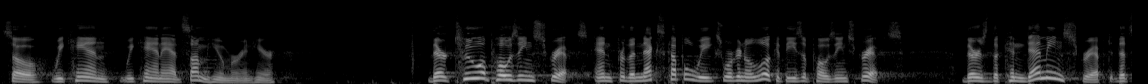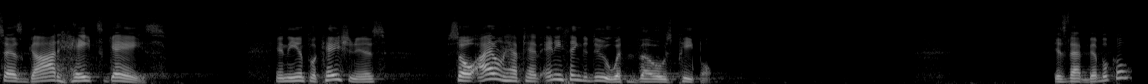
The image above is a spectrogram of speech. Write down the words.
So we can, we can add some humor in here. There are two opposing scripts, and for the next couple weeks, we're going to look at these opposing scripts. There's the condemning script that says God hates gays. And the implication is so I don't have to have anything to do with those people. Is that biblical?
